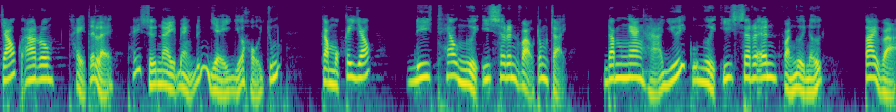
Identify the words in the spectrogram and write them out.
cháu của Aaron, thầy tế lễ, thấy sự này bèn đứng dậy giữa hội chúng, cầm một cây giáo, đi theo người Israel vào trong trại, đâm ngang hạ dưới của người Israel và người nữ. Tai vạ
